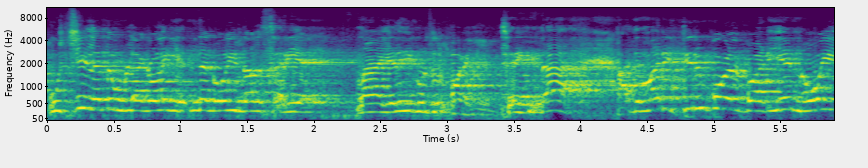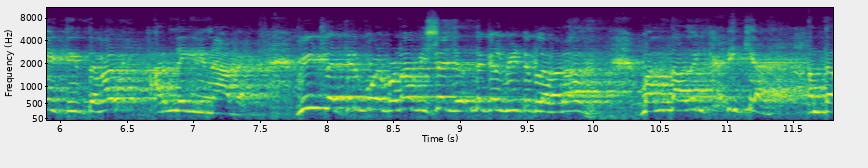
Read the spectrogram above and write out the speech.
உச்சியில இருந்து உள்ளாக்கலாம் எந்த நோய் இருந்தாலும் சரியா? நான் எழுதி கொடுத்துட்டு போறேன். சரிங்களா? அது மாதிரி திருப்புகழ் பாடிய நோயை தீர்த்தவர் அருணகிரிநாதர் வீட்டுல திருப்புகள் போனா விஷ ஜந்துக்கள் வீட்டுக்குள்ள வராது. வந்தாலும் கடிக்காது. அந்த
